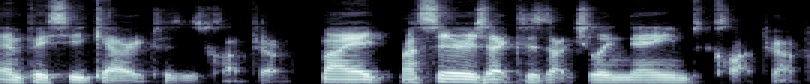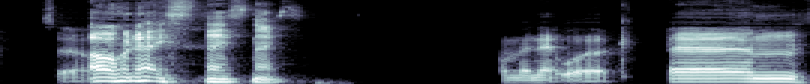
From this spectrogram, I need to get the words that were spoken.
NPC characters. Is Claptrap. My my Series X is actually named Claptrap. So Oh, nice, nice, nice. on the network. Um,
